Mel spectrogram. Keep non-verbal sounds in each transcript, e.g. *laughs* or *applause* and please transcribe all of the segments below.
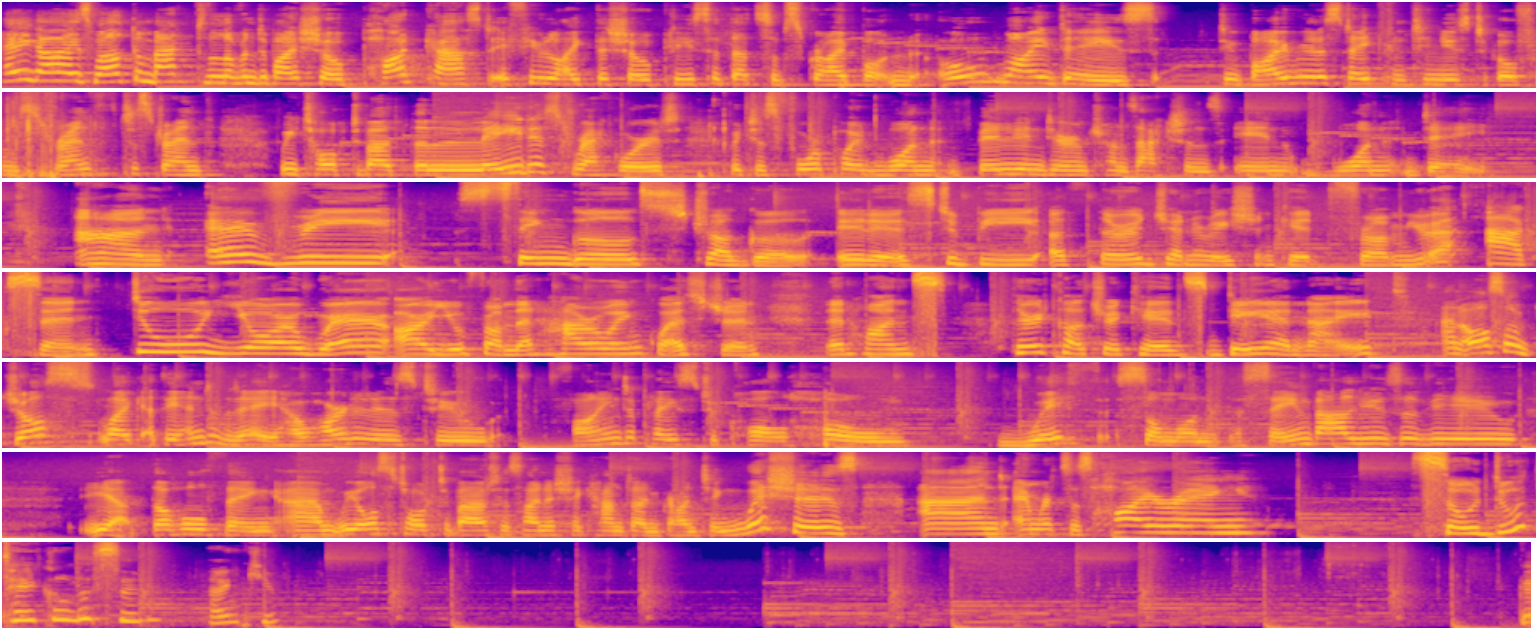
Hey guys, welcome back to the Lovin Dubai Show podcast. If you like the show, please hit that subscribe button. Oh my days. Dubai real estate continues to go from strength to strength. We talked about the latest record, which is 4.1 billion dirham transactions in one day. And every single struggle it is to be a third generation kid from your accent to your where are you from that harrowing question that haunts third culture kids day and night. And also, just like at the end of the day, how hard it is to find a place to call home with someone with the same values of you. Yeah, the whole thing. Um, we also talked about His Highness Sheikh Hamdan granting wishes and Emirates is hiring. So do take a listen. Thank you.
